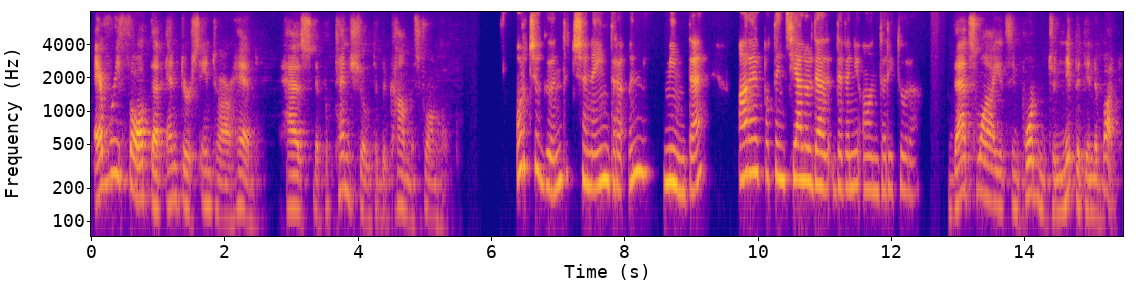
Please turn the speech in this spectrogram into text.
every thought that enters into our head has the potential to become a stronghold. Orice gând ce ne intră în minte are potențialul de a deveni o întăritură. That's why it's important to nip it in the bud.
